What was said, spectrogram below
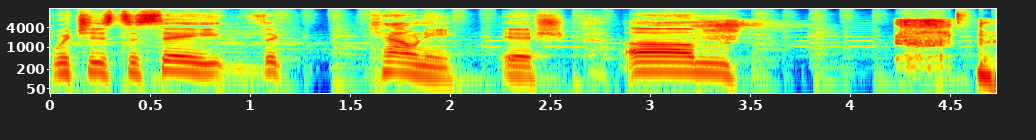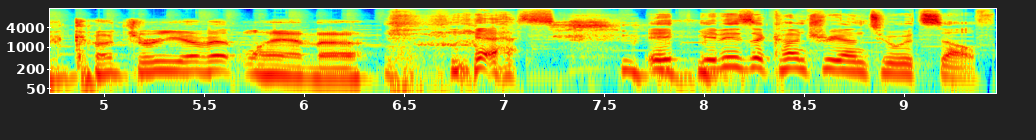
which is to say, the county ish. Um, The country of Atlanta. yes, it, it is a country unto itself.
